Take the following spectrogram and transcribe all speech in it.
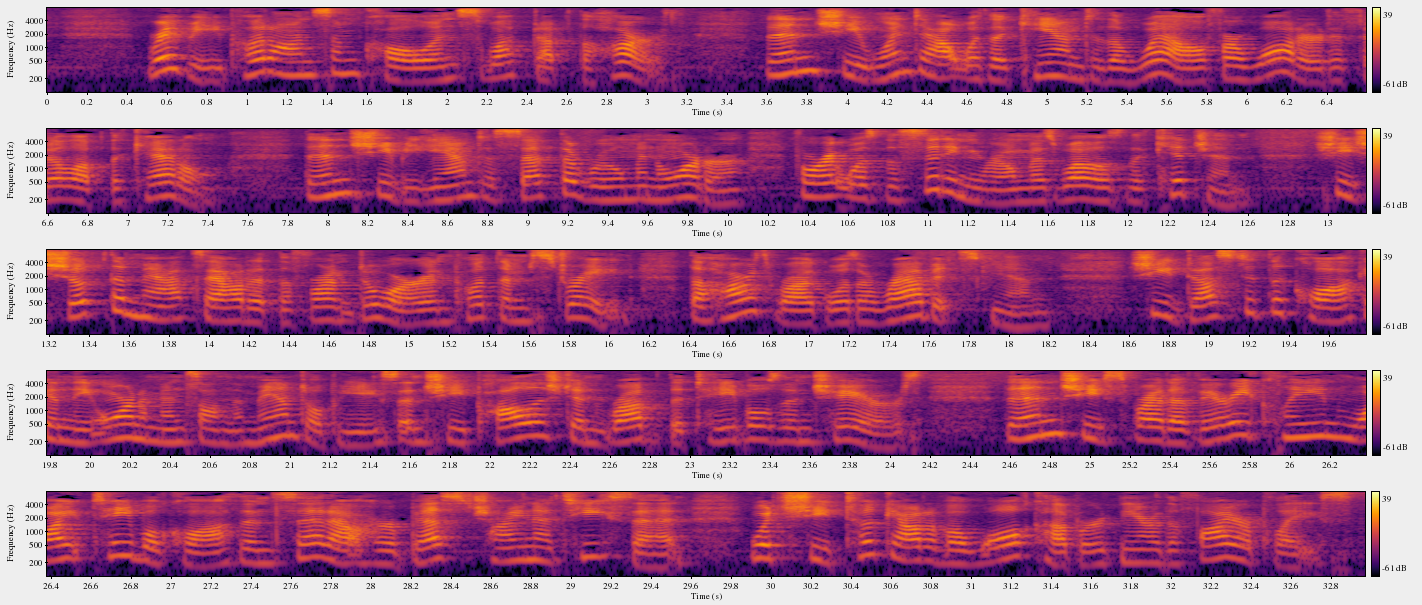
Ribby put on some coal and swept up the hearth. Then she went out with a can to the well for water to fill up the kettle. Then she began to set the room in order, for it was the sitting room as well as the kitchen. She shook the mats out at the front door and put them straight. The hearth rug was a rabbit skin. She dusted the clock and the ornaments on the mantelpiece, and she polished and rubbed the tables and chairs. Then she spread a very clean white tablecloth and set out her best china tea set, which she took out of a wall cupboard near the fireplace.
